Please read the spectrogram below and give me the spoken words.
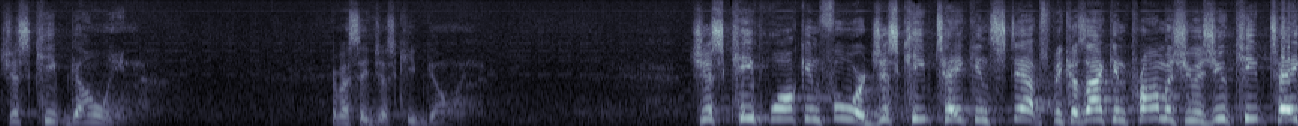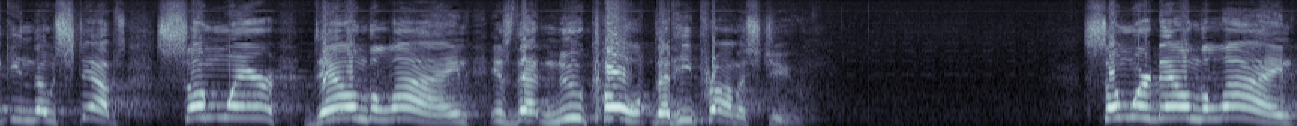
Just keep going. Everybody say, just keep going. Just keep walking forward. Just keep taking steps because I can promise you, as you keep taking those steps, somewhere down the line is that new colt that he promised you. Somewhere down the line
